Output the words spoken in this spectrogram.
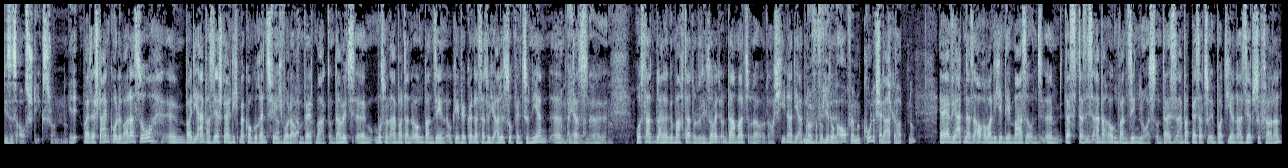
dieses Ausstiegs schon. Ne? Bei der Steinkohle war das so, ähm, weil die einfach sehr schnell nicht mehr konkurrenzfähig ja, wurde ja, auf dem Weltmarkt. Und damit ähm, muss man einfach dann irgendwann sehen, okay, wir können das natürlich alles subventionieren, äh, wie das lange, äh, Russland lange gemacht hat oder die Sowjetunion damals oder, oder auch China, die einfach Na, Produkte wir doch auch, wir haben Kohlepfennig gehabt, ne? Ja, ja, wir hatten das auch, aber nicht in dem Maße. Und ähm, das, das ist einfach irgendwann sinnlos. Und da ist es einfach besser zu importieren, als selbst zu fördern.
